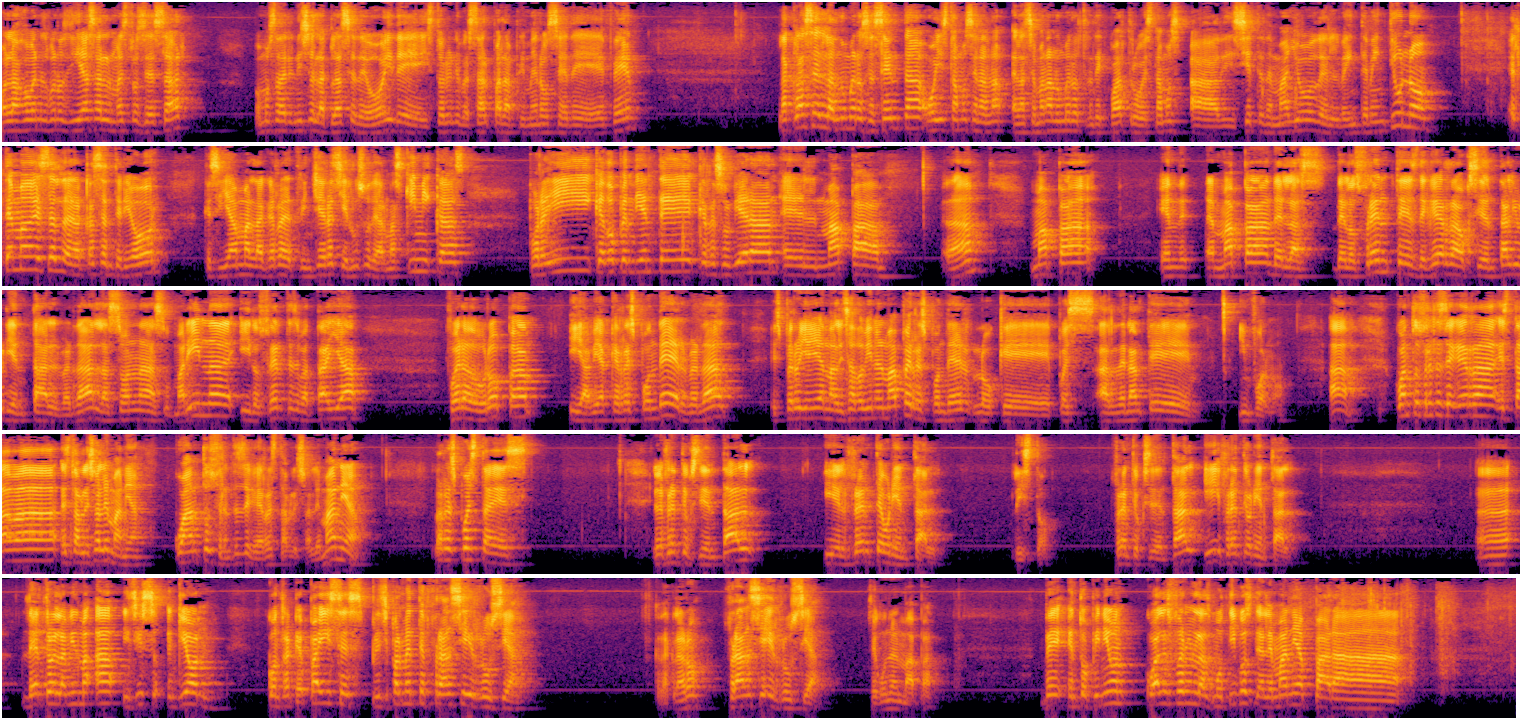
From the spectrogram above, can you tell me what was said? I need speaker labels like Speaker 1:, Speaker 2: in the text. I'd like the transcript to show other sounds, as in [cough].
Speaker 1: Hola jóvenes, buenos días al maestro César. Vamos a dar inicio a la clase de hoy de Historia Universal para primero CDF. La clase es la número 60, hoy estamos en la, en la semana número 34, estamos a 17 de mayo del 2021. El tema es el de la clase anterior, que se llama la guerra de trincheras y el uso de armas químicas. Por ahí quedó pendiente que resolvieran el mapa, ¿verdad? Mapa en el mapa de, las, de los frentes de guerra occidental y oriental, ¿verdad? La zona submarina y los frentes de batalla fuera de Europa y había que responder, ¿verdad? Espero ya haya analizado bien el mapa y responder lo que pues adelante informo. Ah, ¿cuántos frentes de guerra estaba, estableció Alemania? ¿Cuántos frentes de guerra estableció Alemania? La respuesta es el frente occidental y el frente oriental. Listo frente occidental y frente oriental. Eh, dentro de la misma A, ah, insisto, guion, ¿contra qué países? Principalmente Francia y Rusia. ¿Queda claro? Francia y Rusia, según el mapa. B, en tu opinión, ¿cuáles fueron los motivos de Alemania para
